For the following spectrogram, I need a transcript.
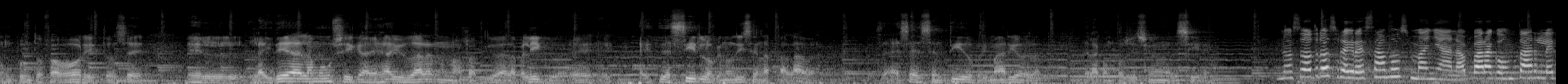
es un punto a favor, y entonces la idea de la música es ayudar a la narrativa de la película, es decir lo que no dicen las palabras ese es el sentido primario de la, composición del cine. Nosotros regresamos mañana para contarle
